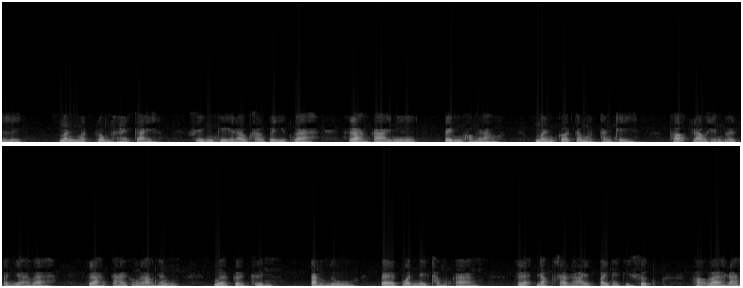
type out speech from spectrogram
ที่มันหมดลมหายใจ สิ่งที่เราเข้าไปยึดว่า ร่างกายนี้ เป็นของเรา มันก็จะหมดทันที เพราะเราเห็นด้วยปัญญาว่า ร่างกายของเรานั้น เมื่อเกิดขึ้น ตั้งอยู่ แปรปวนในธรรมกลาง และดับสลายไปในที่สุด เพราะว่าร่าง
